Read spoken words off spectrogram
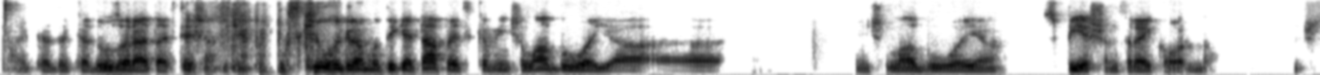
Kad, kad uzvarētājs tiešām tikai par puskilogramu, tikai tāpēc, ka viņš laboja, viņš laboja spiešanas rekordu. Viņš,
